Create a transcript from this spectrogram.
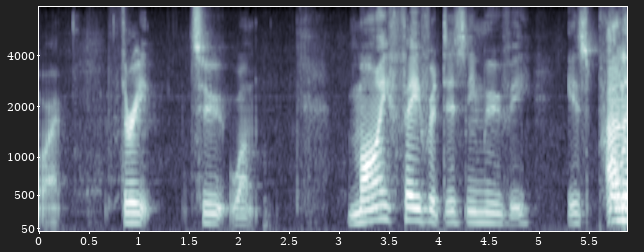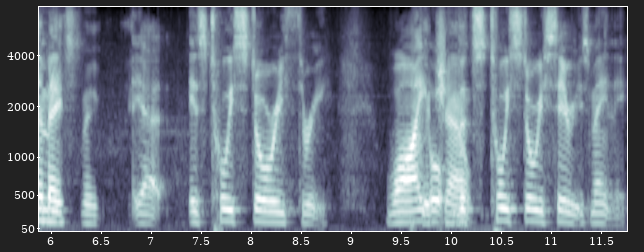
All right. Three, two, one. My favorite Disney movie is probably Animated movie. yeah, is Toy Story 3. Why? Good or shout. the Toy Story series mainly.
